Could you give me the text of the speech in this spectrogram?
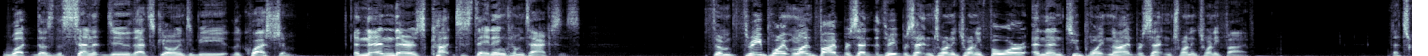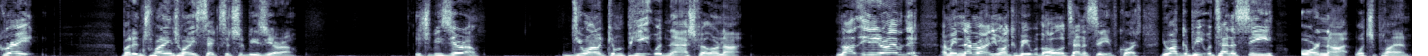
What does the Senate do? That's going to be the question. And then there's cut to state income taxes from 3.15% to 3% in 2024 and then 2.9% in 2025. That's great. But in 2026, it should be zero. It should be zero. Do you want to compete with Nashville or not? Not you don't have to. I mean, never mind. You want to compete with the whole of Tennessee, of course. You want to compete with Tennessee or not? What's your plan?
